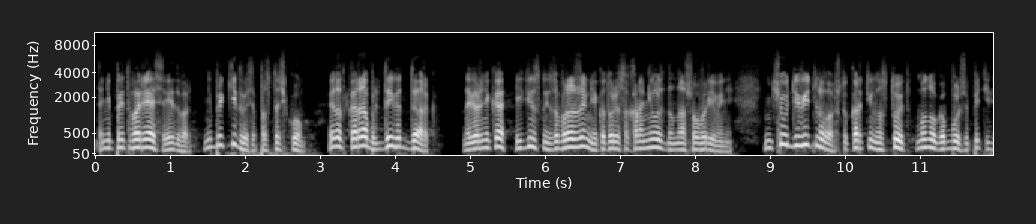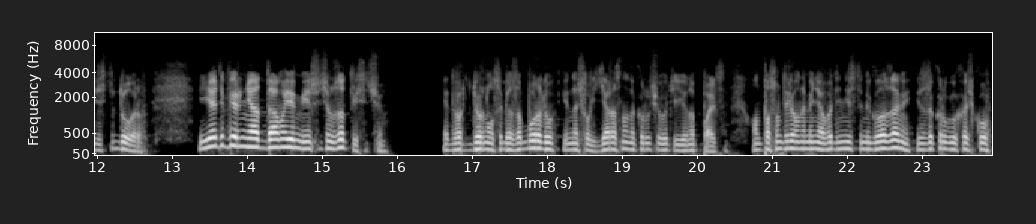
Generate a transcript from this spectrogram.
«Да не притворяйся, Эдвард, не прикидывайся простачком. Этот корабль Дэвид Дарк. Наверняка единственное изображение, которое сохранилось до нашего времени. Ничего удивительного, что картина стоит много больше 50 долларов. И я теперь не отдам ее меньше, чем за тысячу». Эдвард дернул себя за бороду и начал яростно накручивать ее на пальцы. Он посмотрел на меня водянистыми глазами из-за круглых очков,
